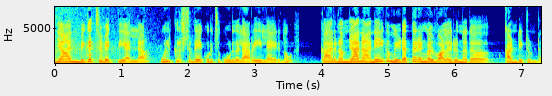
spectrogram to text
ഞാൻ മികച്ച വ്യക്തിയല്ല. ഉത്കൃഷ്ടതയെക്കുറിച്ച് കൂടുതൽ അറിയില്ലായിരുന്നു. കാരണം ഞാൻ അനേകം ഇടത്തരങ്ങൾ വളരുന്നത് കണ്ടിട്ടുണ്ട്.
